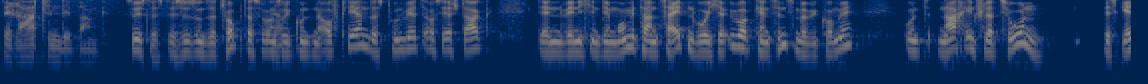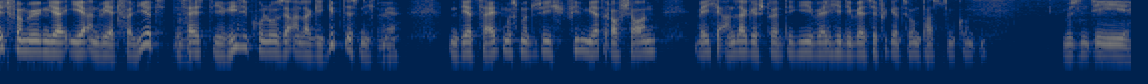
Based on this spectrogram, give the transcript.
beratende Bank. So ist das. Das ist unser Job, dass wir unsere Kunden aufklären. Das tun wir jetzt auch sehr stark. Denn wenn ich in den momentanen Zeiten, wo ich ja überhaupt keinen Zinsen mehr bekomme, und nach Inflation das Geldvermögen ja eher an Wert verliert. Das mhm. heißt, die risikolose Anlage gibt es nicht mehr. In der Zeit muss man natürlich viel mehr darauf schauen, welche Anlagestrategie, welche Diversifikation passt zum Kunden. Müssen die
